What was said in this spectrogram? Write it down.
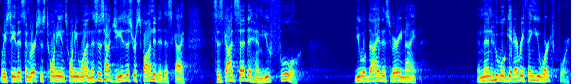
We see this in verses 20 and 21. This is how Jesus responded to this guy. He says, God said to him, You fool, you will die this very night. And then who will get everything you worked for?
